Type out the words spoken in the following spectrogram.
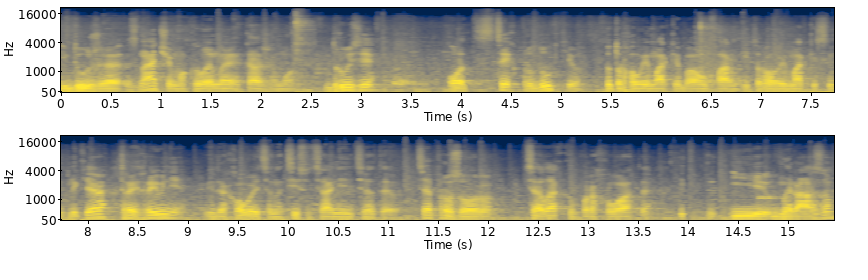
І дуже значимо, коли ми кажемо, друзі, от з цих продуктів до торгової марки Baumfarm і торгової марки Simplicare 3 гривні відраховується на ці соціальні ініціативи. Це прозоро, це легко порахувати, і, ми разом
